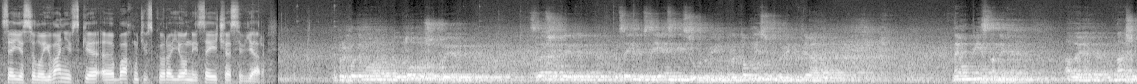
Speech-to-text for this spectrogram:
Це є село Іванівське е, Бахмутівського району, і це є часів Яр. Ми приходимо до того, щоб звершити цей християнський супровід, молитовний супровід для неопізнаних, але наших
